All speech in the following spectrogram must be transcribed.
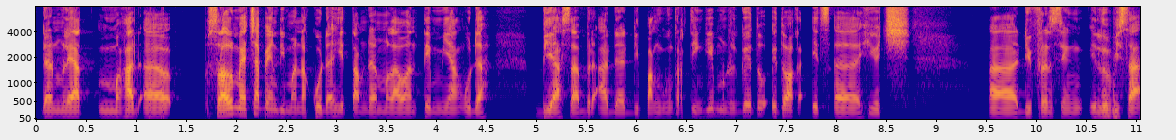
dan melihat menghad- eh, selalu match up yang di mana kuda hitam dan melawan tim yang udah biasa berada di panggung tertinggi menurut gue itu itu it's a huge uh, difference yang lu bisa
